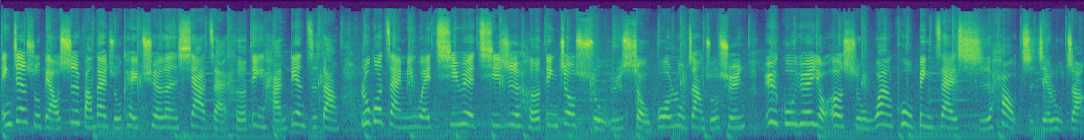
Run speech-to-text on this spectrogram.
营建署表示，房贷族可以确认下载核定函电子档，如果载明。为七月七日核定就属于首波入账族群，预估约有二十五万户，并在十号直接入账。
